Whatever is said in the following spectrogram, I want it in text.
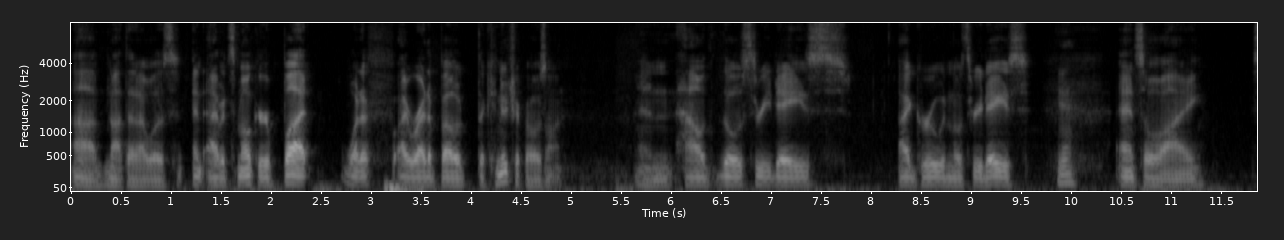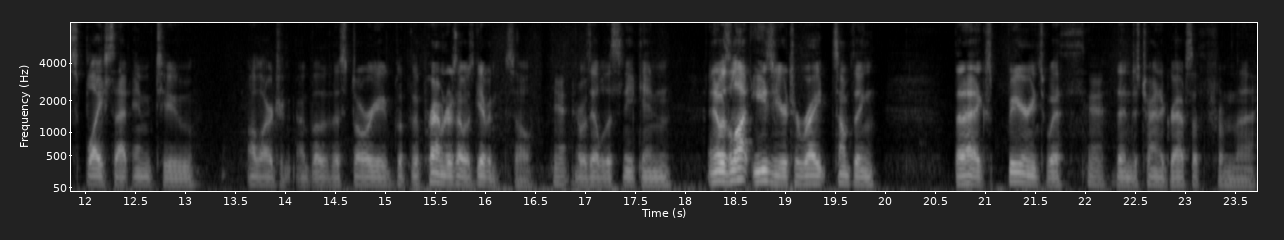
Uh, not that I was an avid smoker, but what if I write about the canoe trip I was on, and how those three days I grew in those three days, Yeah. and so I spliced that into a larger uh, the, story with the parameters I was given. So Yeah. I was able to sneak in, and it was a lot easier to write something that I had experience with Yeah. than just trying to grab stuff from the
